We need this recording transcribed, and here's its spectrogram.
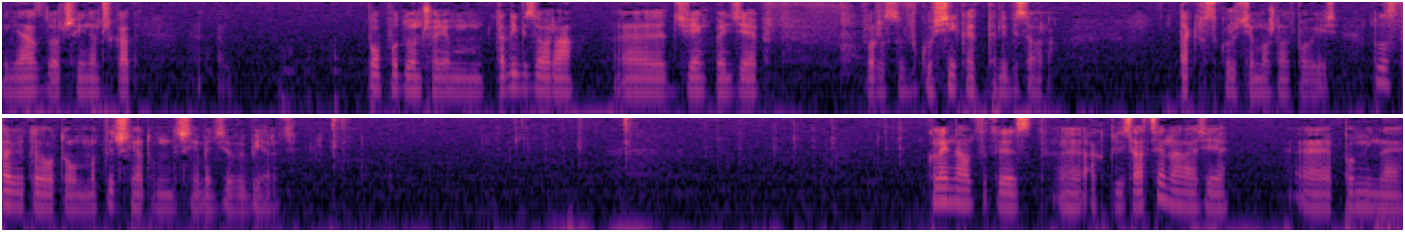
gniazdo, czyli na przykład e, po podłączeniu telewizora e, dźwięk będzie po prostu w głośnikach telewizora. Tak w skrócie można powiedzieć. Pozostawię to automatycznie, automatycznie będzie wybierać. Kolejna opcja to jest aktualizacja. Na razie pominę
